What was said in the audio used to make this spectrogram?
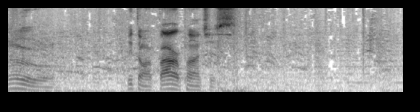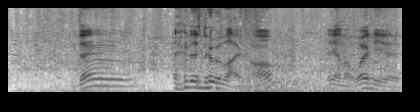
Ooh. He throwing fire punches. Dang. And this dude like, huh? He don't know where he is.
